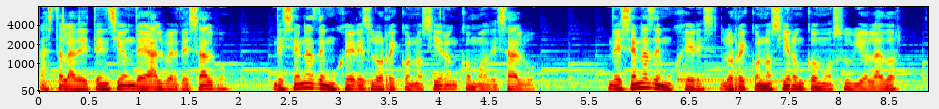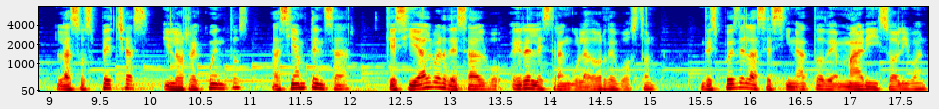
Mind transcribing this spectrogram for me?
hasta la detención de Albert de Salvo, Decenas de mujeres lo reconocieron como de salvo. Decenas de mujeres lo reconocieron como su violador. Las sospechas y los recuentos hacían pensar que si Albert de Salvo era el estrangulador de Boston, después del asesinato de Mary Sullivan,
